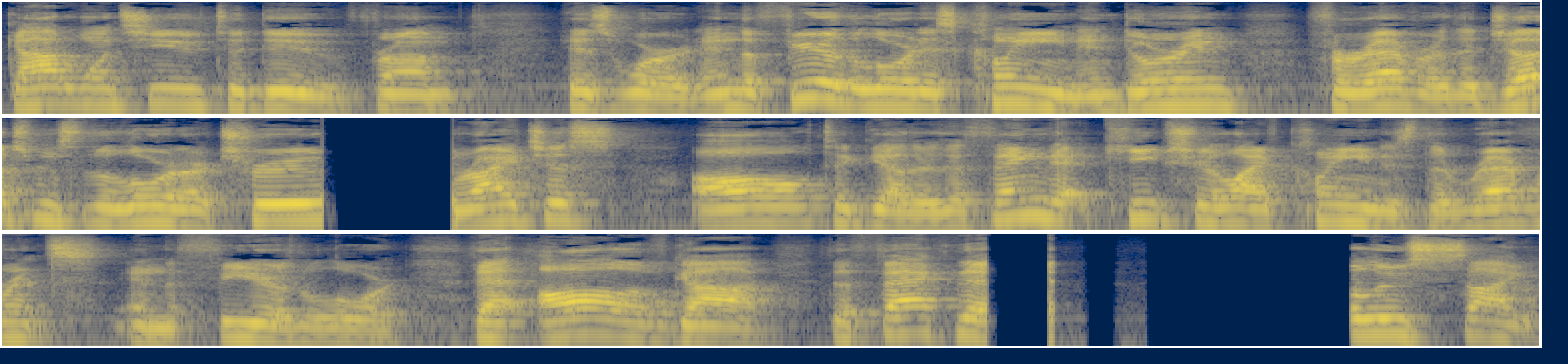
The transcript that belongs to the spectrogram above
God wants you to do from His Word. And the fear of the Lord is clean, enduring forever. The judgments of the Lord are true, and righteous all together. The thing that keeps your life clean is the reverence and the fear of the Lord, that awe of God, the fact that lose sight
